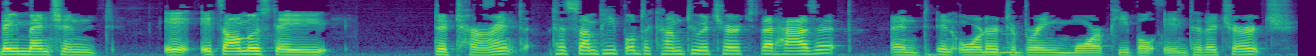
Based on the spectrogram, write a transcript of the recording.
they mentioned it, it's almost a deterrent to some people to come to a church that has it. And in order mm-hmm. to bring more people into the church,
